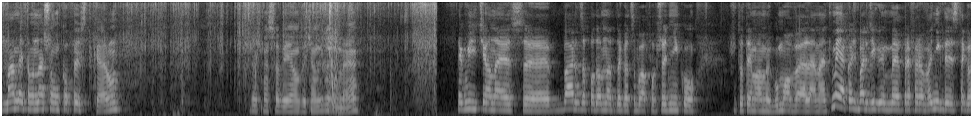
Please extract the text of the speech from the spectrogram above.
Mamy tą naszą kopystkę. Weźmy sobie ją, wyciągnijmy. Jak widzicie, ona jest e, bardzo podobna do tego, co była w poprzedniku. Tutaj mamy gumowy element. My jakoś bardziej my preferowali, nigdy z tego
